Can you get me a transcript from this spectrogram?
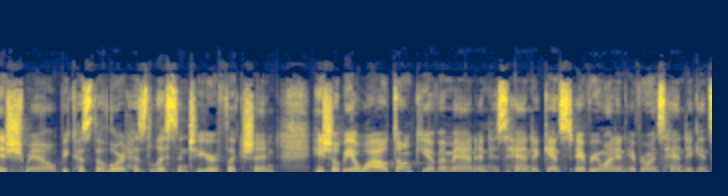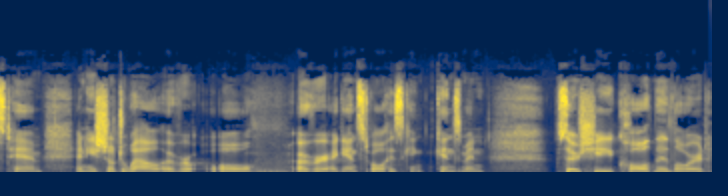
Ishmael, because the Lord has listened to your affliction. He shall be a wild donkey of a man, and his hand against everyone, and everyone's hand against him. And he shall dwell over all, over against all his kinsmen. So she called the Lord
